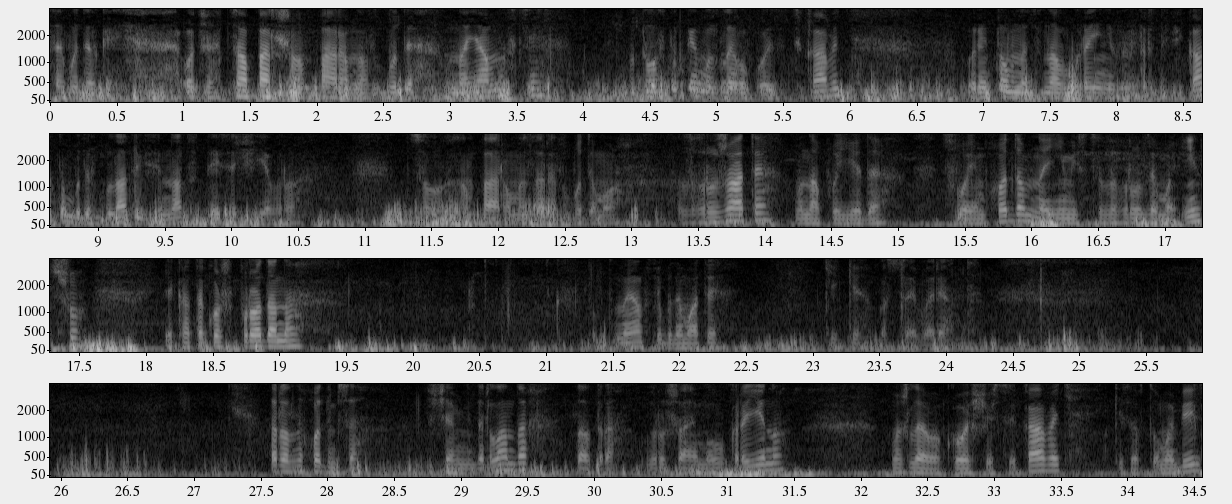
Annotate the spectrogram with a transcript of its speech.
Все буде окей. Отже, ця перша ампера в нас буде в наявності, в доступі, можливо, когось зацікавить. Орієнтовна ціна в Україні за сертифікатом буде складати 18 тисяч євро. Цю амперу ми зараз будемо згружати, вона поїде своїм ходом, на її місце загрузимо іншу, яка також продана. Тобто наявності буде мати тільки ось цей варіант. Зараз знаходимося ще в Нідерландах. Завтра вирушаємо в Україну. Можливо, когось щось цікавить, якийсь автомобіль.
